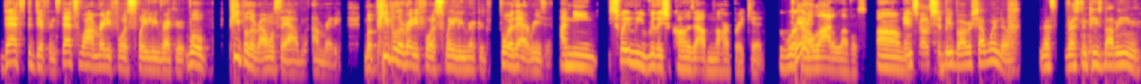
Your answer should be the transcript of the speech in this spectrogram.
That's the difference. That's why I'm ready for a Swae Lee record. Well, people are. I won't say I'm, I'm ready, but people are ready for a Swae Lee record for that reason. I mean, Swae Lee really should call his album The Heartbreak Kid. We work on a lot of levels. Um, Intro should be Barbershop Window. Rest, rest in peace, Bobby Heenan.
